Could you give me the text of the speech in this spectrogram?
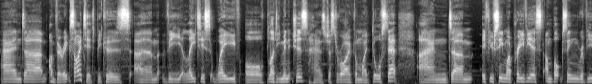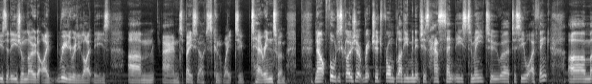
And um, I'm very excited because um, the latest wave of bloody miniatures has just arrived on my doorstep. And um, if you've seen my previous unboxing reviews of these you'll know that I really really like these um, and basically I just couldn't wait to tear into them. Now full disclosure Richard from Bloody Miniatures has sent these to me to uh, to see what I think um,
